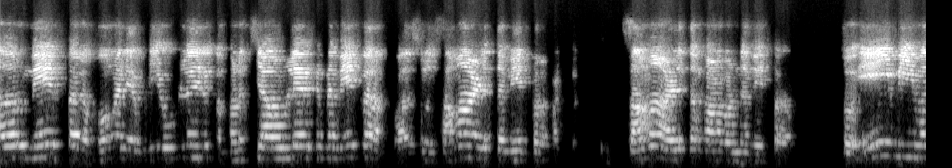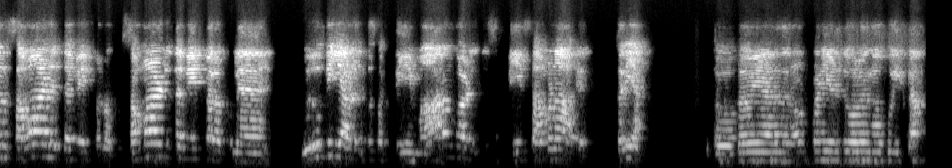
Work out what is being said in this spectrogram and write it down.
அது ஒரு மேற்பரப்பும் அது எப்படியே உள்ள இருக்கும். தொடர்ச்சியா உள்ள இருக்கின்ற மேற்பரப்பு. அது சொல்லு சம அழுத்த மேற்பரப்பு. சம அழுத்தம் காணப்படுற மேற்பரப்பு. சோ ஏ பி வந்து சம மேற்பரப்பு. சமாளித்த மேற்பரப்புல இறுதி அழுத்த சக்தியும் ஆரம்ப அழுத்த சக்தியும் சமனாக இருக்கும் சரியா? சோ தேவையானதை நோட் பண்ணி எடுத்துக்கொள்ளுங்க போய்க்கலாம்.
